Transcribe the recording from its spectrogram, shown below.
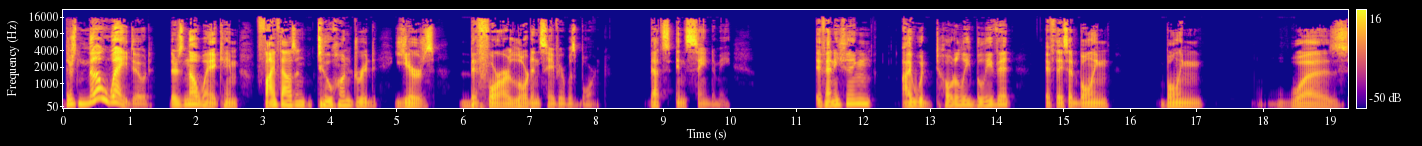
There's no way, dude. There's no way it came 5,200 years before our Lord and Savior was born. That's insane to me. If anything, I would totally believe it if they said bowling bowling was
